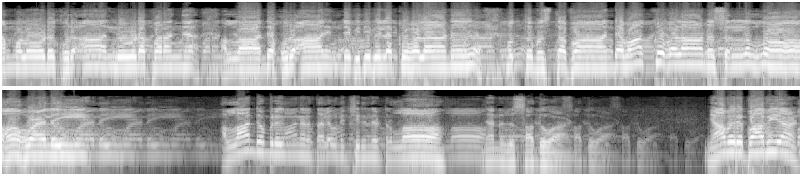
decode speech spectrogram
നമ്മളോട് ഖുർആാനിലൂടെ പറഞ്ഞ അള്ളാഹിന്റെ ഖുർആാനിന്റെ വിധിവിലക്കുകളാണ്. മുത്തു മുസ്തഫാന്റെ വാക്കുകളാണ് സല്ലല്ലാഹു അലൈഹി. അള്ളാന്റെ മുമ്പിൽ ഇങ്ങനെ തല ഉനിച്ചിരുന്നിട്ടുള്ള ഞാനൊരു സാധുവാണ്. ഞാൻ ഒരു പാവിയാണ്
